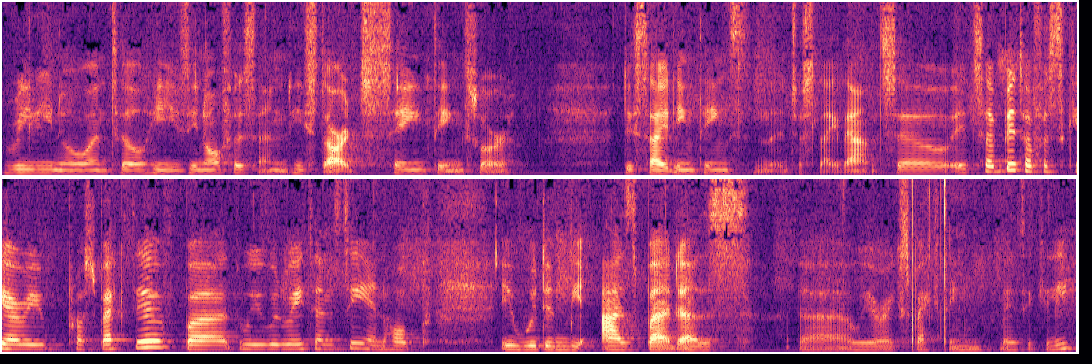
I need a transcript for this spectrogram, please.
really know until he's in office and he starts saying things or deciding things just like that. So it's a bit of a scary perspective, but we will wait and see and hope it wouldn't be as bad as uh, we are expecting, basically.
